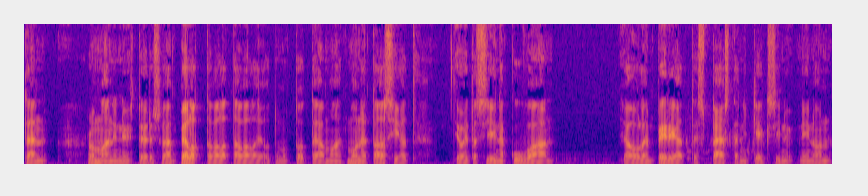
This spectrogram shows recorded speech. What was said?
tämän romaanin yhteydessä vähän pelottavalla tavalla joutunut toteamaan, että monet asiat, joita siinä kuvaan ja olen periaatteessa päästäni keksinyt, niin on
